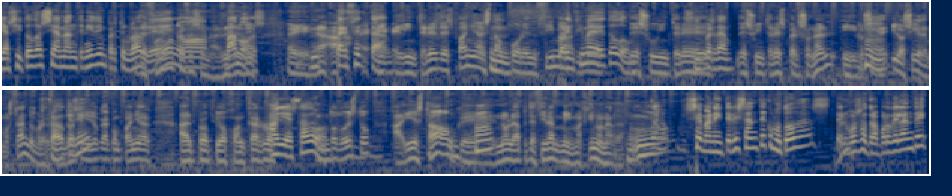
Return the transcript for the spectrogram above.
Y así todo se ha mantenido imperturbable, de forma ¿eh? No, profesional. es vamos, decir, eh, a- a- perfecta. el interés de España está Mm. por encima, Por encima de todo. de su interés, Sí, es verdad. de su interés personal y lo sigue, y lo sigue demostrando, porque Claro cuando que ha sí. tenido que acompañar al propio Juan Carlos Ahí estado. con todo esto, ahí está, aunque no le apeteciera, me imagino nada. Bueno, semana interesante como todas. Tenemos otra por delante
